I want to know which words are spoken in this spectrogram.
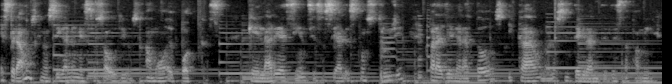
Esperamos que nos sigan en estos audios a modo de podcast que el área de ciencias sociales construye para llegar a todos y cada uno de los integrantes de esta familia.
